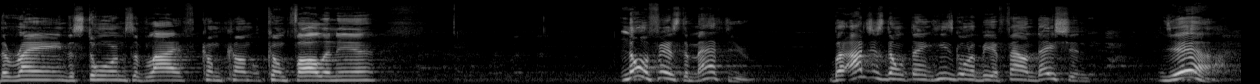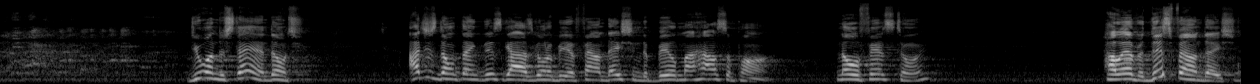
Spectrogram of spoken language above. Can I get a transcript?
The rain, the storms of life come come come falling in. No offense to Matthew, but I just don't think he's going to be a foundation. Yeah. You understand, don't you? I just don't think this guy's going to be a foundation to build my house upon. No offense to him. However, this foundation,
